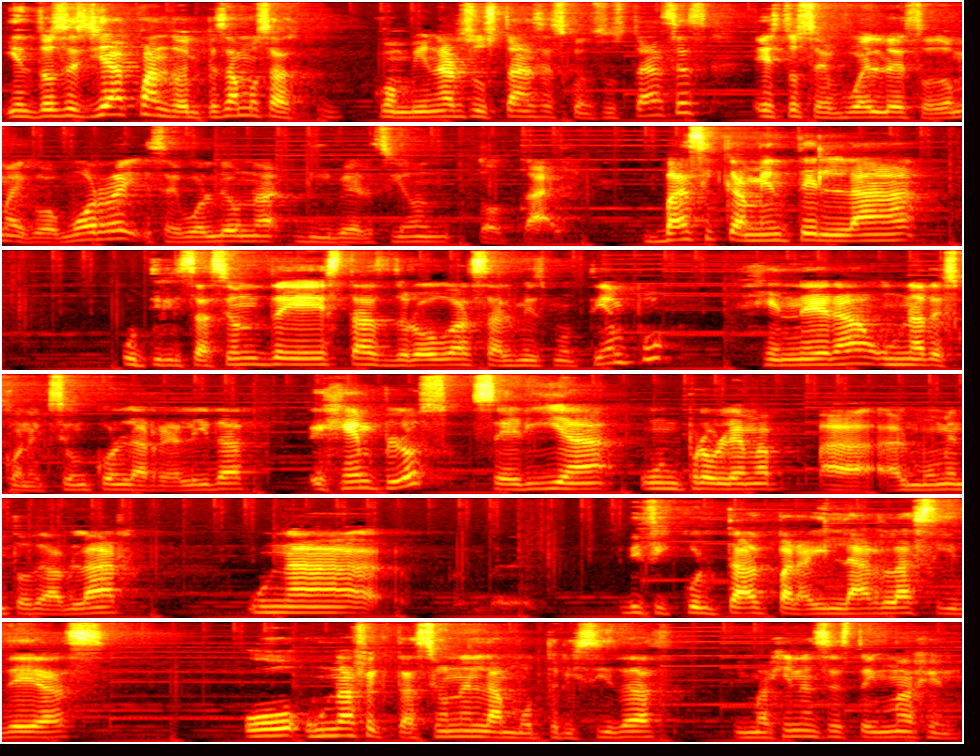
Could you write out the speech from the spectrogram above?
Y entonces ya cuando empezamos a combinar sustancias con sustancias, esto se vuelve Sodoma y Gomorra y se vuelve una diversión total. Básicamente la utilización de estas drogas al mismo tiempo genera una desconexión con la realidad. Ejemplos sería un problema al momento de hablar, una dificultad para hilar las ideas o una afectación en la motricidad. Imagínense esta imagen.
